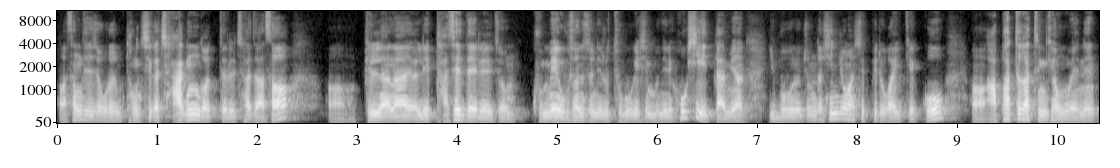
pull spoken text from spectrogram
어, 상대적으로 좀 덩치가 작은 것들을 찾아서 어, 빌라나 연립 다세대를 좀 구매 우선순위로 두고 계신 분들이 혹시 있다면 이 부분은 좀 더 신중하실 필요가 있겠고 어, 아파트 같은 경우에는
